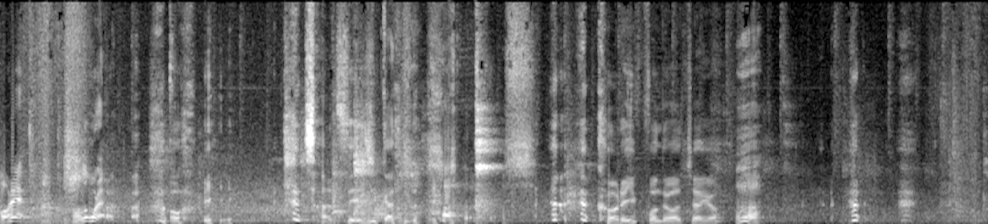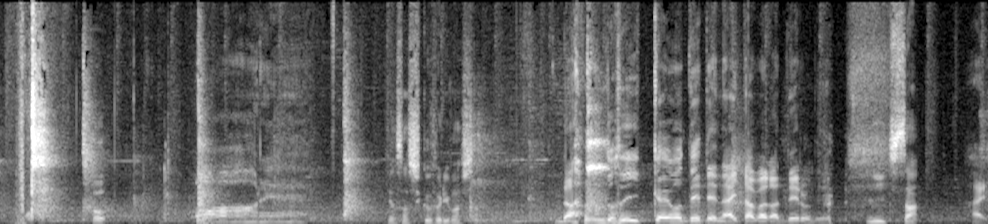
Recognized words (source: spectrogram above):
あれ？なんだこれ？おい。撮影時間だ これ一本で終わっちゃうよおあれ優しく振りましたね。ラウンドで一回も出てない球が出るね。213はい。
